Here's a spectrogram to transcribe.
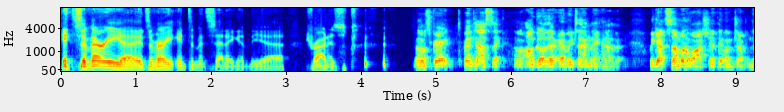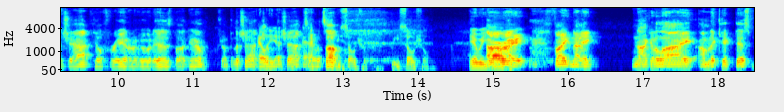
it's a very uh, it's a very intimate setting in the uh, Shriners. Oh, it's great. It's fantastic. I'll, I'll go there every time they have it. We got someone watching. If they want to jump in the chat, feel free. I don't know who it is, but you know, jump in the chat. Hell jump yeah. in the chat. Yeah, Say what's up. Be social. Be social. Here we go. All right, fight night. Not gonna lie, I'm gonna kick this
